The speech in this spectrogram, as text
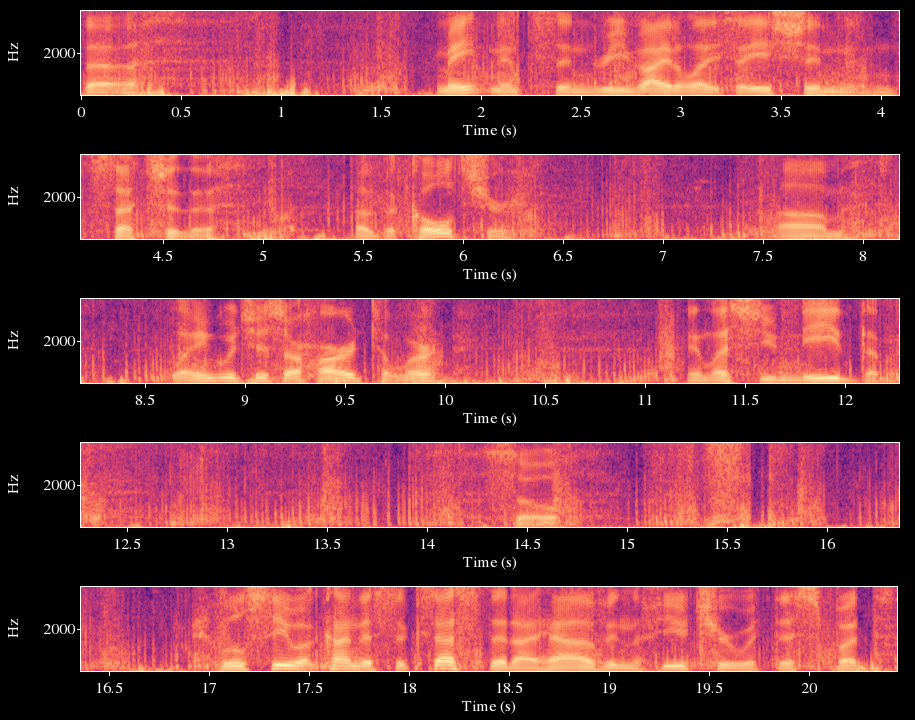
the maintenance and revitalization and such of the of the culture. Um, languages are hard to learn unless you need them. So we'll see what kind of success that I have in the future with this, but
